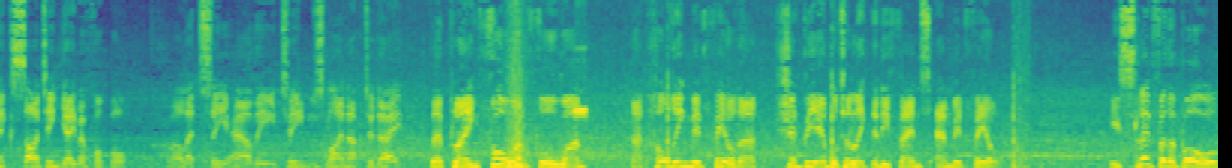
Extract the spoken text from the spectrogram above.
exciting game of football. Well, let's see how the teams line up today. They're playing 4-1-4-1. That holding midfielder should be able to link the defence and midfield. He slid for the ball,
